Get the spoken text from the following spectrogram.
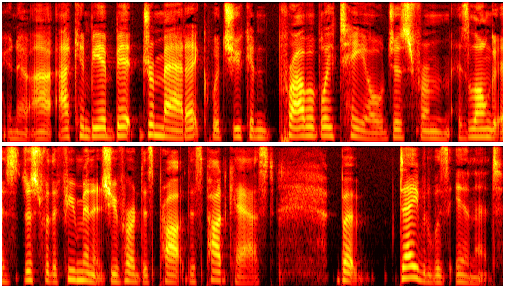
You know, I, I can be a bit dramatic, which you can probably tell just from as long as just for the few minutes you've heard this pro, this podcast. But David was in it,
